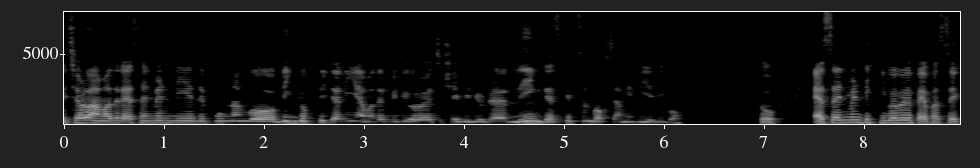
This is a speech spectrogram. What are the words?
এছাড়াও আমাদের অ্যাসাইনমেন্ট নিয়ে যে পূর্ণাঙ্গ বিজ্ঞপ্তিটা নিয়ে আমাদের ভিডিও রয়েছে, সেই ভিডিওটার লিংক ডেসক্রিপশন বক্সে আমি দিয়ে দিব। তো অ্যাসাইনমেন্টটি কীভাবে পেপার চেক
